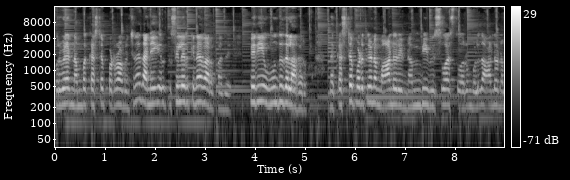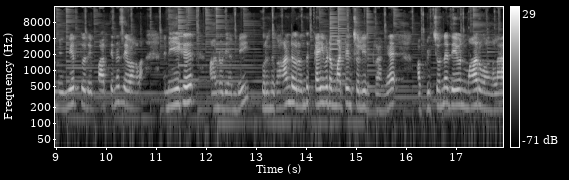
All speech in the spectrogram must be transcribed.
ஒருவேளை நம்ம கஷ்டப்படுறோம் அப்படின்னு சொன்னால் அது அநேகருக்கு சிலருக்கு என்னவா இருக்கும் அது? பெரிய ஊந்துதலாக இருக்கும். அந்த கஷ்டப்படுத்துல நம்ம ஆண்டவரை நம்பி விசுவாசித்து வரும் பொழுது ஆண்டவர் நம்மை உயர்த்துவதை பார்த்து என்ன செய்வாங்களாம்? அநேகர் ஆண்டோடைய அன்பை புரிந்துக்கும் ஆண்டவர் வந்து கைவிட மாட்டேன்னு சொல்லியிருக்கிறாங்க. அப்படி சொன்ன தேவன் மாறுவாங்களா?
